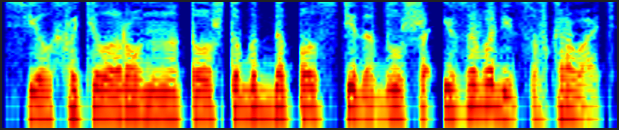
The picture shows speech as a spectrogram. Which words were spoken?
Сил хватило ровно на то, чтобы доползти до душа и завалиться в кровать.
